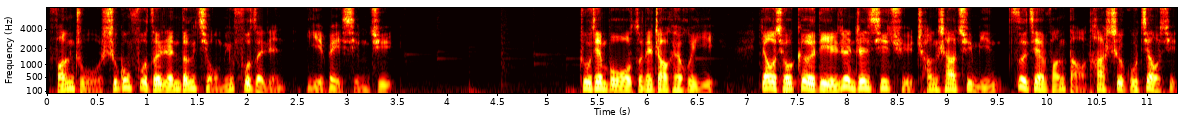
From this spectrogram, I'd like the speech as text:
房主、施工负责人等九名负责人已被刑拘。住建部昨天召开会议，要求各地认真吸取长沙居民自建房倒塌事故教训，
